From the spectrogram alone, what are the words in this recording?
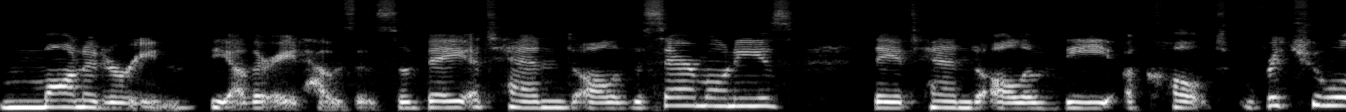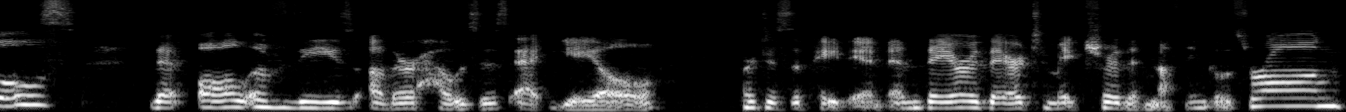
monitoring the other eight houses. So, they attend all of the ceremonies, they attend all of the occult rituals, that all of these other houses at Yale participate in. And they are there to make sure that nothing goes wrong,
